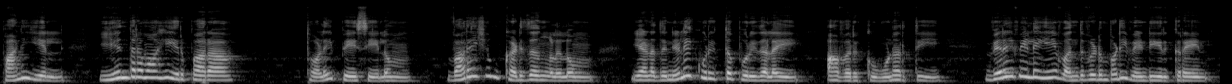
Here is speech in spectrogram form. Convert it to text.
பணியில் இயந்திரமாகி இருப்பாரா? தொலைபேசியிலும் வரையும் கடிதங்களிலும் எனது நிலை குறித்த புரிதலை அவருக்கு உணர்த்தி விரைவிலேயே வந்துவிடும்படி வேண்டியிருக்கிறேன்.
